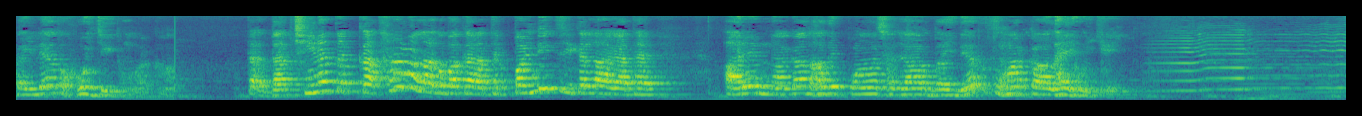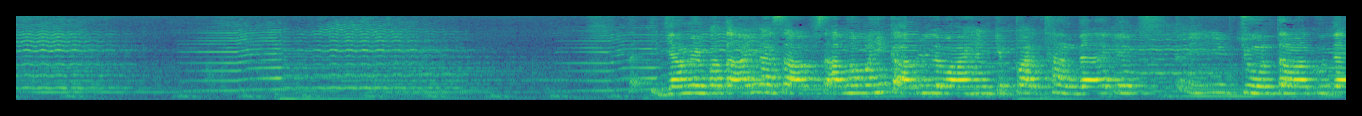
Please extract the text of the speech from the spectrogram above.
कैले तो हो जाई तुम्हारा काम। तो दक्षिणा तक कथा में लगवा करत है पंडित जी का लागत है अरे नगद हदे पाँच हज़ार दई दे तो तुम्हार काल है हो जाई या मैं बताई ना साहब साहब हम वही काबिल लवाए हैं कि परथन दे के चून तमाकू दे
